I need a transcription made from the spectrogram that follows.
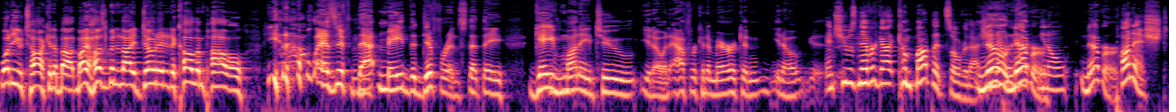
"What are you talking about? My husband and I donated to Colin Powell." You know, as if Mm-hmm. that made the difference that they gave money to you know an African American. You know, and she was never got comeuppance over that. She no, got, never. you know, never punished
